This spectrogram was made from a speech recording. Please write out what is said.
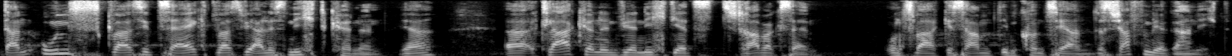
dann uns quasi zeigt, was wir alles nicht können. Ja? Äh, klar können wir nicht jetzt Strabag sein. Und zwar gesamt im Konzern. Das schaffen wir gar nicht.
